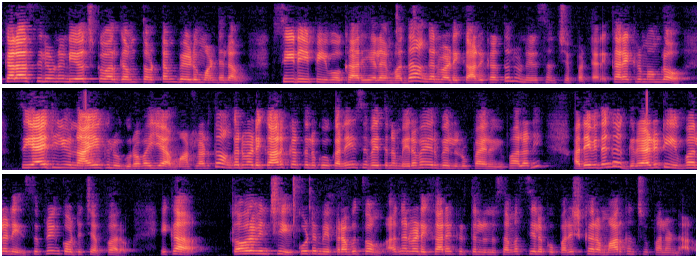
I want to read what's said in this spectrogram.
చిక్కరాశిలోని నియోజకవర్గం తొట్టంబేడు మండలం సిడిపిఓ కార్యాలయం వద్ద అంగన్వాడీ కార్యకర్తలు నిరసన చేపట్టారు. కార్యక్రమంలో సిఐటియు నాయకులు గురవయ్య మాట్లాడుతూ అంగన్వాడీ కార్యకర్తలకు కనీస వేతనం ఇరవై వేల రూపాయలు ఇవ్వాలని అదేవిధంగా గ్రాడ్యుటీ ఇవ్వాలని సుప్రీంకోర్టు చెప్పారు. ఇక గౌరవించి కూటమి ప్రభుత్వం అంగన్వాడీ కార్యకర్తలను సమస్యలకు పరిష్కార మార్గం చూపాలన్నారు.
